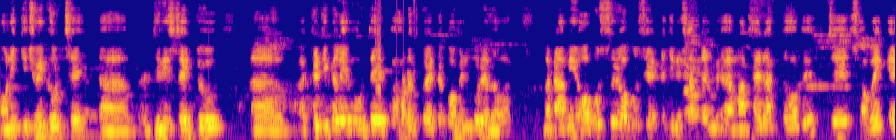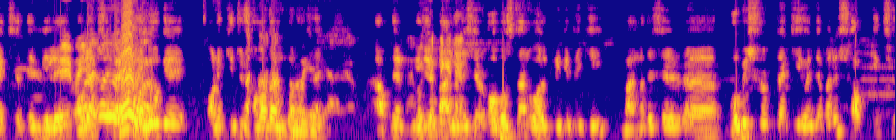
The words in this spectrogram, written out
অনেক কিছুই ঘটছে। আহ, জিনিসটা একটু ক্রিটিক্যাল এই মুহূর্তে হঠাৎ করে একটা কমেন্ট করে দেওয়া। বাট আমি অবশ্যই অবশ্যই একটা জিনিস আপনার মাথায় রাখতে হবে যে সবাইকে একসাথে মিলে অনেক অনেক কিছু সমাধান করা যায়। আপনার নিজের বাংলাদেশের অবস্থান ওয়ার্ল্ড ক্রিকেটে কি বাংলাদেশের ভবিষ্যৎটা কি হইতে পারে সবকিছু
